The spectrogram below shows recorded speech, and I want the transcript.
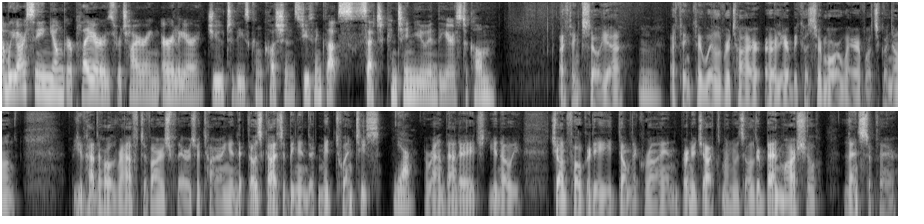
And we are seeing younger players retiring earlier due to these concussions. Do you think that's set to continue in the years to come? I think so, yeah. Mm. I think they will retire earlier because they're more aware of what's going on. You've had a whole raft of Irish players retiring, and those guys have been in their mid 20s. Yeah. Around that age. You know, John Fogarty, Dominic Ryan, Bernard Jackman was older. Ben Marshall, Leinster player,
